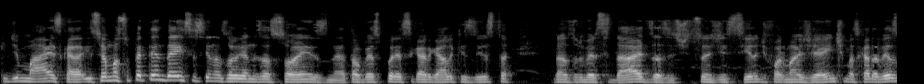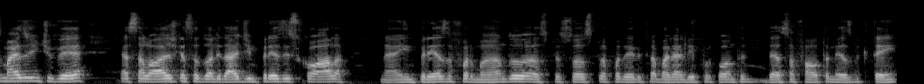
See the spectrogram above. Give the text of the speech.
Que demais, cara. Isso é uma super tendência assim, nas organizações, né? Talvez por esse gargalo que exista das universidades, das instituições de ensino de forma agente, mas cada vez mais a gente vê essa lógica, essa dualidade empresa-escola, né? Empresa formando as pessoas para poderem trabalhar ali por conta dessa falta mesmo que tem.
